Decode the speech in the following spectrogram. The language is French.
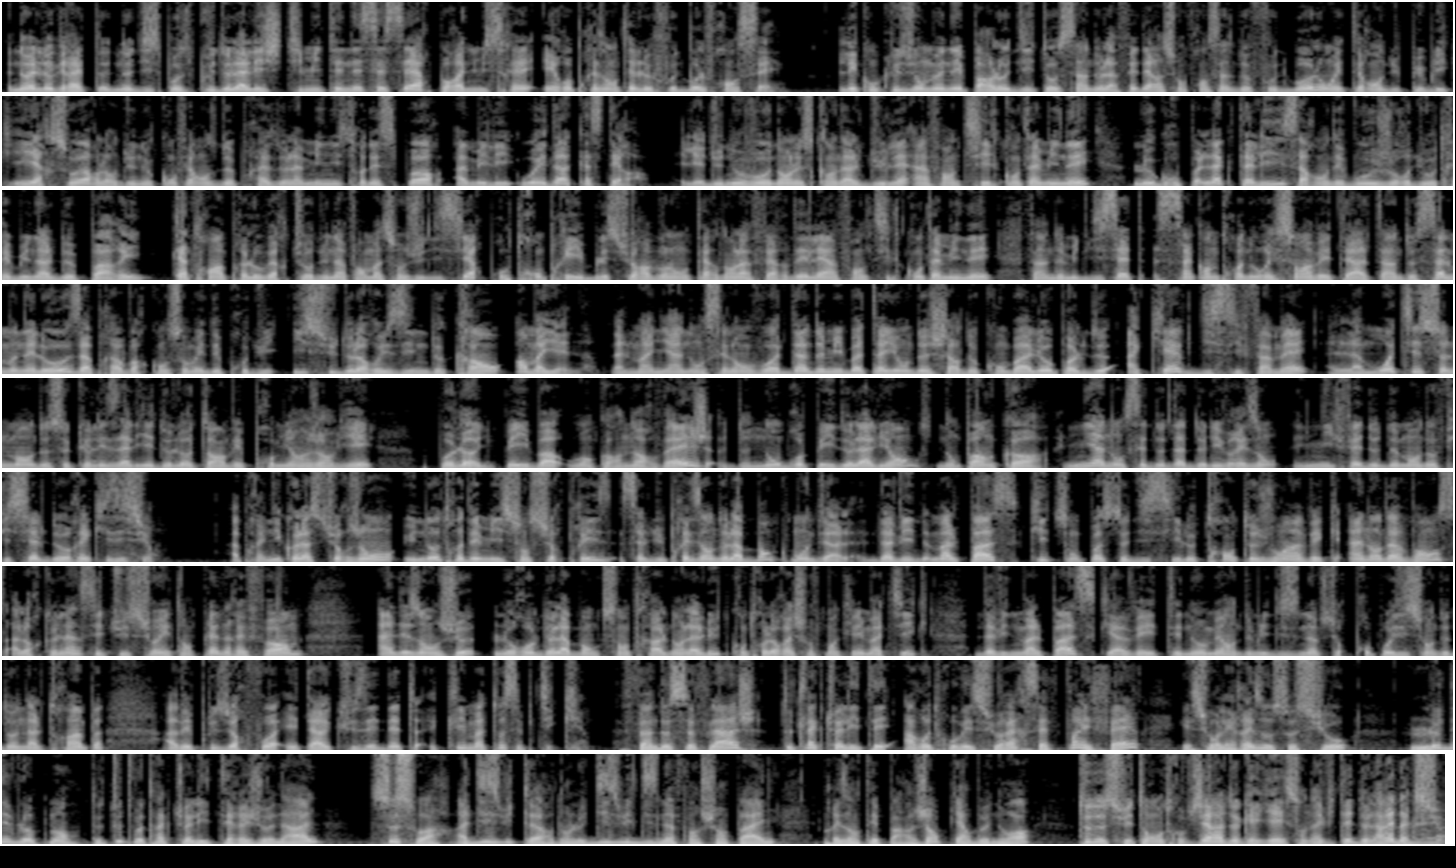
Noël Le ne dispose plus de la légitimité nécessaire pour administrer et représenter le football français. Les conclusions menées par l'audit au sein de la Fédération française de football ont été rendues publiques hier soir lors d'une conférence de presse de la ministre des Sports Amélie Oueda Castera. Il y a du nouveau dans le scandale du lait infantile contaminé. Le groupe Lactalis a rendez-vous aujourd'hui au tribunal de Paris, quatre ans après l'ouverture d'une information judiciaire pour tromperie et blessure involontaire dans l'affaire des laits infantiles contaminés. Fin 2017, 53 nourrissons avaient été atteints de salmonellose après avoir consommé des produits issus de leur usine de Craon en Mayenne. L'Allemagne a annoncé l'envoi d'un demi-bataillon de chars de combat Léopold II à Kiev d'ici fin mai, la moitié seulement de ce que les alliés de l'OTAN avaient promis en janvier. Pologne, Pays-Bas ou encore Norvège, de nombreux pays de l'Alliance n'ont pas encore ni annoncé de date de livraison, ni fait de demande officielle de réquisition. Après Nicolas Sturgeon, une autre démission surprise, celle du président de la Banque mondiale, David Malpass, quitte son poste d'ici le 30 juin avec un an d'avance alors que l'institution est en pleine réforme. Un des enjeux, le rôle de la Banque centrale dans la lutte contre le réchauffement climatique. David Malpass, qui avait été nommé en 2019 sur proposition de Donald Trump, avait plusieurs fois été accusé d'être climato-sceptique. Fin de ce flash, toute l'actualité à retrouver sur rcf.fr et sur les réseaux sociaux, le développement de toute votre actualité régionale, ce soir à 18h dans le 18-19 en Champagne, présenté par Jean-Pierre Benoît. Tout de suite, on retrouve Gérald de Gaillet et son invité de la rédaction.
